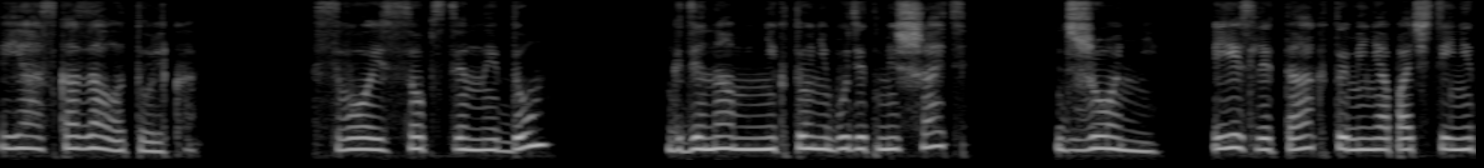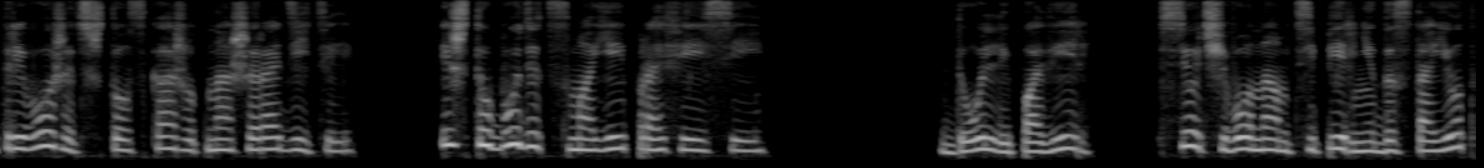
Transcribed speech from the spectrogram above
Я сказала только. Свой собственный дом, где нам никто не будет мешать? Джонни, если так, то меня почти не тревожит, что скажут наши родители и что будет с моей профессией. Долли, поверь, все, чего нам теперь не достает,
